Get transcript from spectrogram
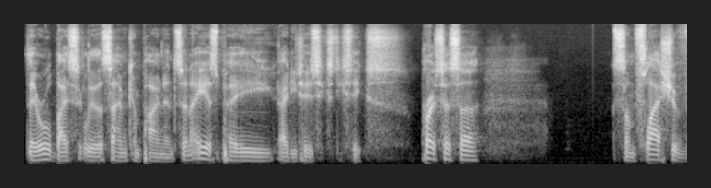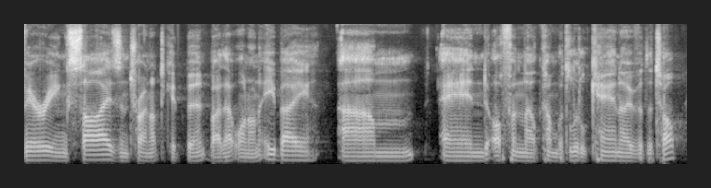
they're all basically the same components. An ESP8266 processor, some flash of varying size, and try not to get burnt by that one on eBay. Um, and often they'll come with a little can over the top,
